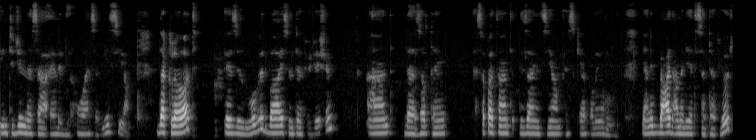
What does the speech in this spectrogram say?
ينتج لنا سائل اللي هو نسميه ال serum The clot is removed by centrifugation and the resulting supernatant designated serum is carefully removed. يعني بعد عملية ال centrifuge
